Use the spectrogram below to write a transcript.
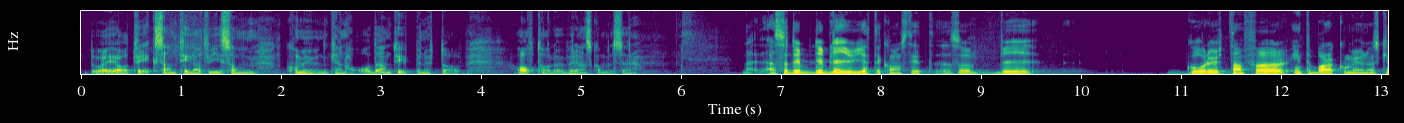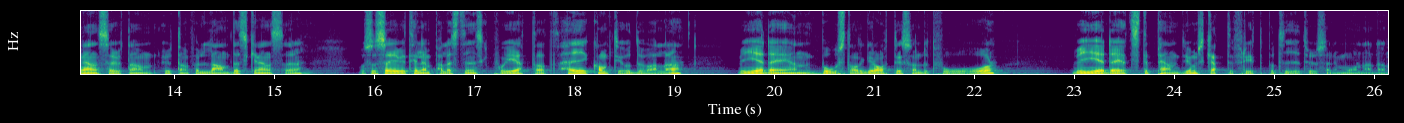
då är jag tveksam till att vi som kommun kan ha den typen av avtal och överenskommelser. Nej, alltså det, det blir ju jättekonstigt. Alltså vi går utanför, inte bara kommunens gränser, utan utanför landets gränser. Och så säger vi till en palestinsk poet att hej kom till Uddevalla. Vi ger dig en bostad gratis under två år. Vi ger dig ett stipendium skattefritt på 10 000 i månaden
